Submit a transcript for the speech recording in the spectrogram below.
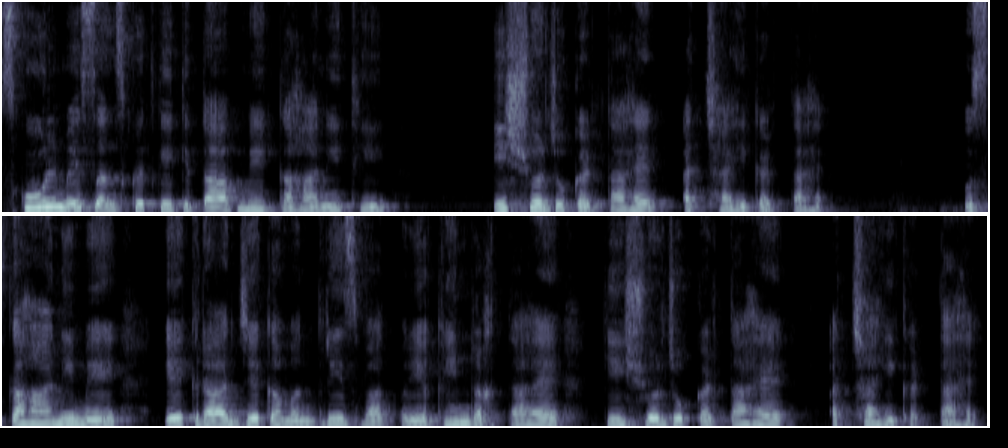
स्कूल में संस्कृत की किताब में एक कहानी थी, ईश्वर जो करता है अच्छा ही करता है। उस कहानी में एक राज्य का मंत्री इस बात पर यकीन रखता है कि ईश्वर जो करता है अच्छा ही करता है।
